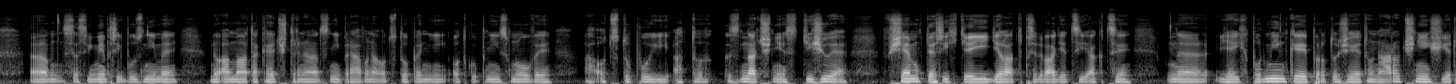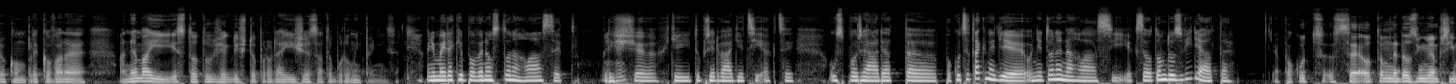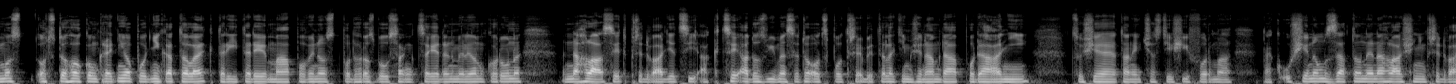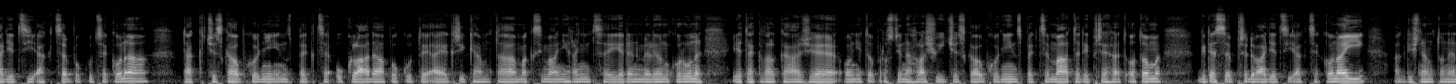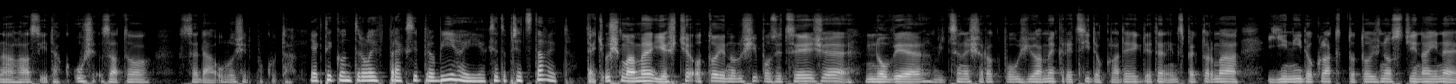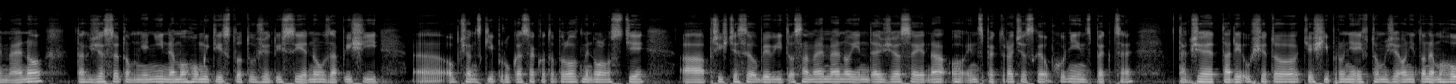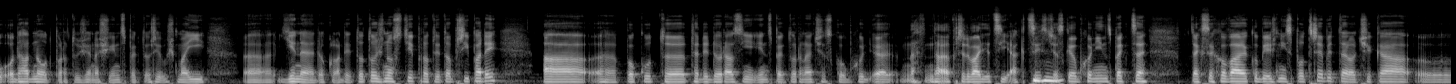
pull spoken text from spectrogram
se svými příbuznými, no a má také 14 dní právo na odstoupení od kupní smlouvy smlouvy a odstupují a to značně stižuje všem, kteří chtějí dělat předváděcí akci jejich podmínky, protože je to náročnější, je to komplikované a nemají jistotu, že když to prodají, že za to budou mít peníze. Oni mají taky povinnost to nahlásit, když uh-huh. chtějí tu předváděcí akci uspořádat. Eh, pokud se tak neděje, oni to nenahlásí. Jak se o tom dozvídáte? Pokud se o tom nedozvíme přímo od toho konkrétního podnikatele, který tedy má povinnost pod hrozbou sankce 1 milion korun nahlásit předváděcí akci a dozvíme se to od spotřebitele tím, že nám dá podání, což je ta nejčastější forma, tak už jenom za to nenahlášení předváděcí akce, pokud se koná, tak Česká obchodní inspekce ukládá pokuty a jak říkám, ta maximální hranice 1 milion korun je tak velká, že oni to prostě nahlašují. Česká obchodní inspekce má tedy přehled o tom, kde se předváděcí akce konají, a když nám to nenahlásí, tak už za to se dá uložit pokuta. Jak ty kontroly v praxi probíhají? Jak si to představit? Teď už máme ještě o to jednodušší pozici, že nově více než rok používáme krycí doklady, kdy ten inspektor má jiný doklad totožnosti na jiné jméno, takže se to mění, nemohou mít jistotu, že když si jednou zapíší eh, občanský průkaz, jako to bylo v minulosti, a příště se objeví to samé jméno jinde, že se jedná o inspektora České obchodní inspekce, takže tady už je to těžší pro ně i v tom, že oni to nemohou odhadnout, protože naši inspektoři už mají uh, jiné doklady totožnosti pro tyto případy a uh, pokud tedy dorazí inspektor na, českou obchod, na, na předváděcí akci mm-hmm. z mhm. České obchodní inspekce, tak se chová jako běžný spotřebitel, čeká,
